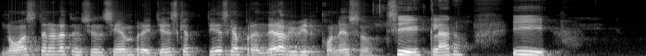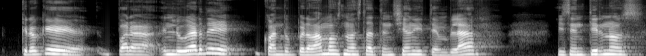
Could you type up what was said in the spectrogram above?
no vas a tener la atención siempre y tienes que, tienes que aprender a vivir con eso. Sí, claro. Y creo que para, en lugar de cuando perdamos nuestra atención y temblar y sentirnos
